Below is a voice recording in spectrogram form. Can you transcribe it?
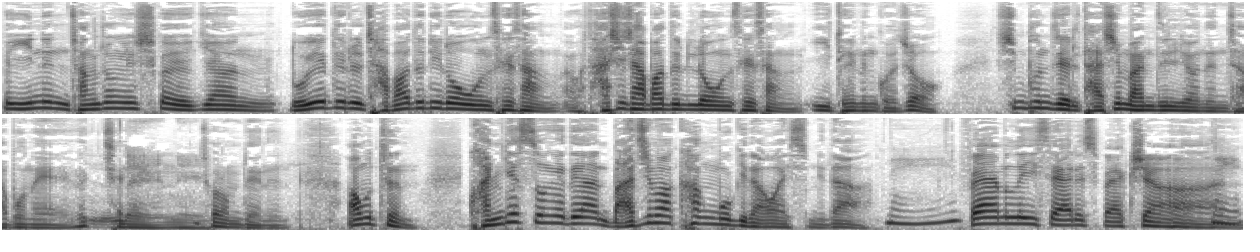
이는 장정일 씨가 얘기한 노예들을 잡아들이러 온 세상, 아, 다시 잡아들이러 온 세상이 되는 거죠. 신분제를 다시 만들려는 자본의 획책처럼 네, 네. 되는. 아무튼 관계성에 대한 마지막 항목이 나와 있습니다. 네. Family satisfaction. 네.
